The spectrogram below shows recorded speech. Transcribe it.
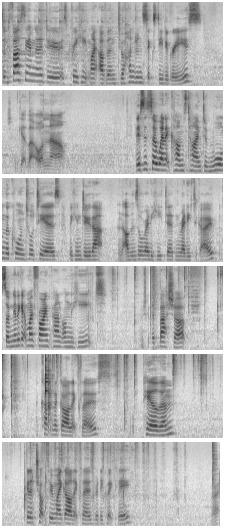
So the first thing I'm going to do is preheat my oven to 160 degrees. Just going to get that on now. This is so when it comes time to warm the corn tortillas, we can do that and the oven's already heated and ready to go. So I'm gonna get my frying pan on the heat. I'm just gonna bash up a couple of garlic cloves, peel them. I'm gonna chop through my garlic cloves really quickly. Right,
